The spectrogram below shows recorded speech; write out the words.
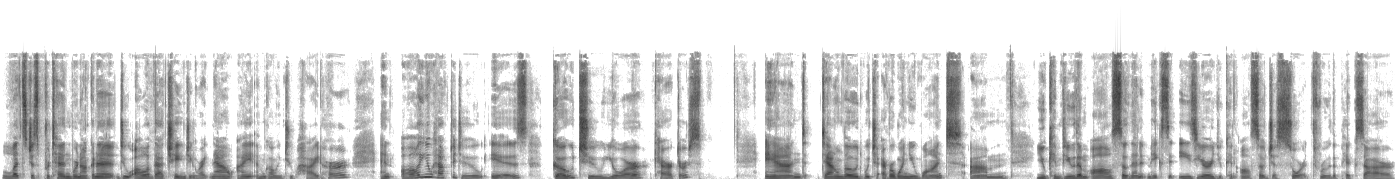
let's just pretend we're not going to do all of that changing right now. I am going to hide her, and all you have to do is go to your characters and download whichever one you want. Um, you can view them all, so then it makes it easier. You can also just sort through the Pixar,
